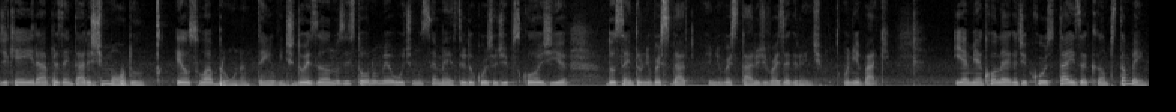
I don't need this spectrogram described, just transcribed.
de quem irá apresentar este módulo. Eu sou a Bruna, tenho 22 anos e estou no meu último semestre do curso de Psicologia do Centro Universitário de Várzea Grande, Univag e a minha colega de curso, Thaisa Campos, também,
